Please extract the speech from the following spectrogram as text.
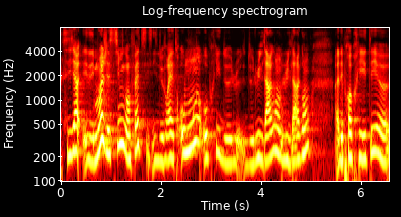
C'est-à-dire, moi j'estime qu'en fait il devrait être au moins au prix de, de l'huile d'argan. L'huile d'argan, à des propriétés. Euh,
